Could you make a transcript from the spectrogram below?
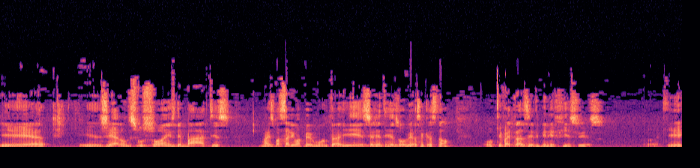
e, e geram discussões, debates, mas bastaria uma pergunta: e se a gente resolver essa questão? O que vai trazer de benefício isso? Que,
